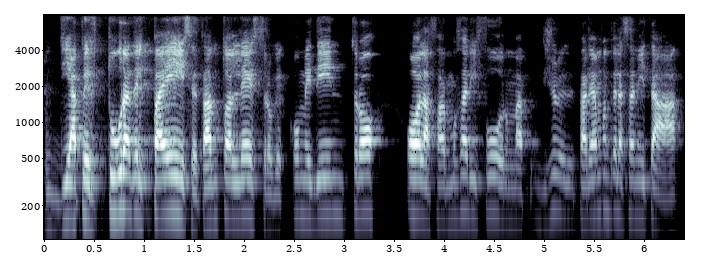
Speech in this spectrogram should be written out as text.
di apertura del paese, tanto all'estero che come dentro, ho la famosa riforma, diciamo, parliamo della sanità,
